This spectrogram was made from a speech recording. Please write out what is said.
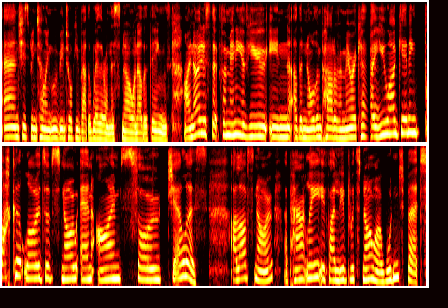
And she's been telling, we've been talking about the weather and the snow and other things. I noticed that for many of you in the northern part of America, you are getting bucket loads of snow, and I'm so jealous. I love snow. Apparently, if I lived with snow, I wouldn't, but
